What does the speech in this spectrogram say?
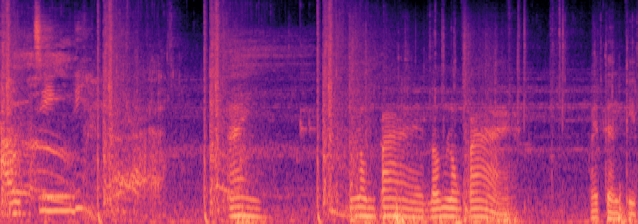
เอาจริงดิ ไอ้ล้มป้ายล้มลงป้ายเไม่เตือนติด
